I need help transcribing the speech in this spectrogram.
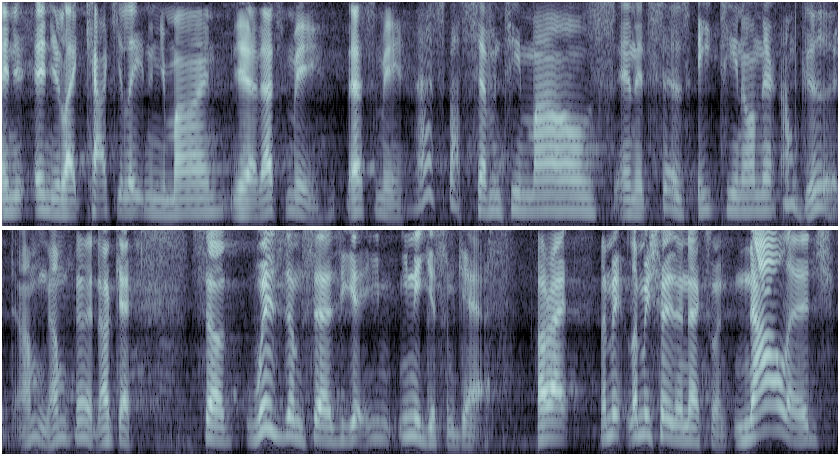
And you're, and you're like calculating in your mind? Yeah, that's me. That's me. That's about 17 miles, and it says 18 on there. I'm good. I'm, I'm good. Okay. So wisdom says you, get, you, you need to get some gas. All right. Let me, let me show you the next one. Knowledge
